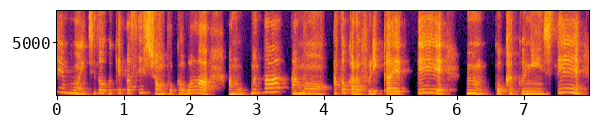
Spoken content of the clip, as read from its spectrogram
身も一度受けたセッションとかはあのまたあの後から振り返って、うん、こう確認して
